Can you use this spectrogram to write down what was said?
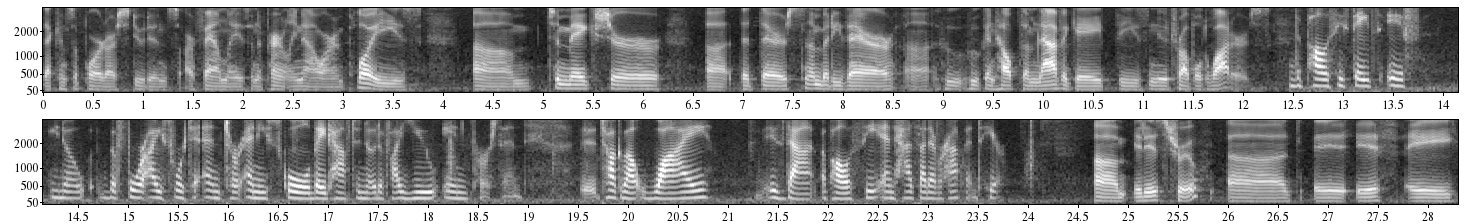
that can support our students, our families, and apparently now our employees um, to make sure uh, that there's somebody there uh, who, who can help them navigate these new troubled waters. The policy states if, you know, before ICE were to enter any school, they'd have to notify you in person talk about why is that a policy and has that ever happened here? Um, it is true. Uh, if a,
